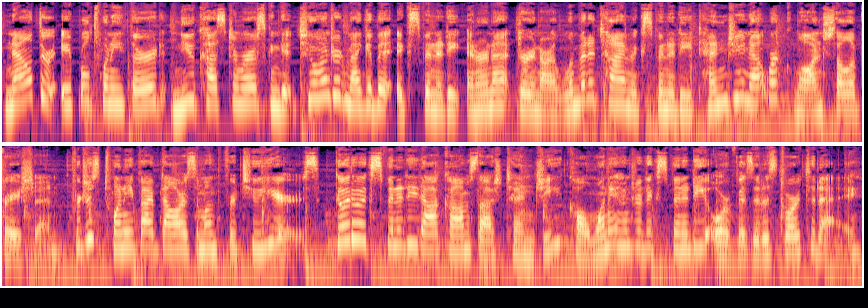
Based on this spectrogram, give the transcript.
Now through April 23rd, new customers can get 200 megabit Xfinity internet during our limited time Xfinity 10G network launch celebration for just $25 a month for two years. Go to Xfinity.com slash 10G, call 1-800-XFINITY, or visit a store today.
